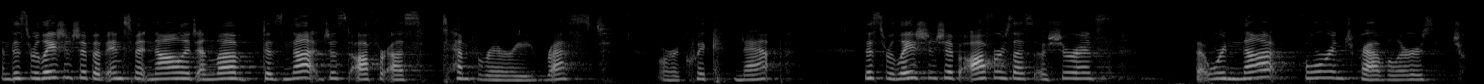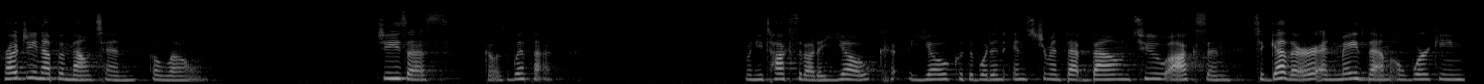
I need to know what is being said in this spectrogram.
And this relationship of intimate knowledge and love does not just offer us temporary rest or a quick nap. This relationship offers us assurance that we're not foreign travelers trudging up a mountain alone. Jesus goes with us. When he talks about a yoke, a yoke was a wooden instrument that bound two oxen together and made them a working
